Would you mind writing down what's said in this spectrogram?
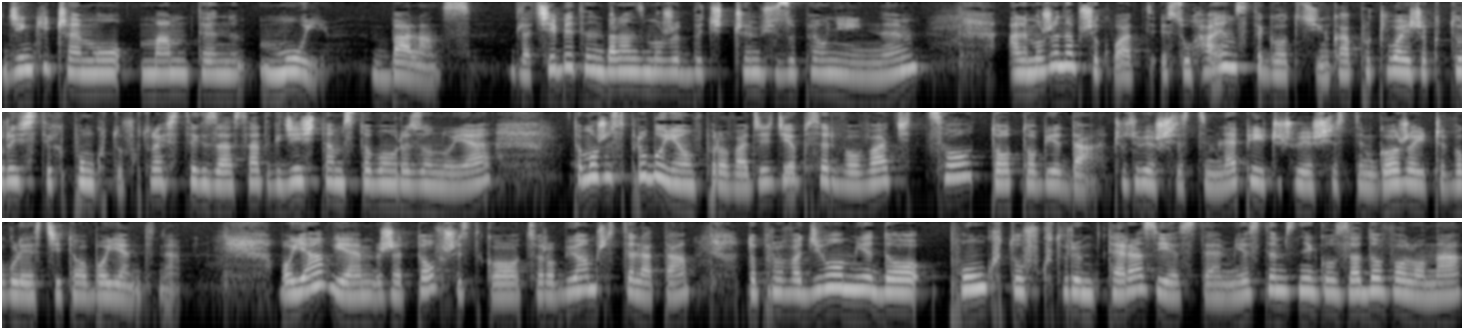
dzięki czemu mam ten mój balans. Dla ciebie ten balans może być czymś zupełnie innym, ale może na przykład słuchając tego odcinka poczułaś, że któryś z tych punktów, któraś z tych zasad gdzieś tam z tobą rezonuje, to może spróbuj ją wprowadzić i obserwować, co to tobie da. Czy czujesz się z tym lepiej, czy czujesz się z tym gorzej, czy w ogóle jest ci to obojętne. Bo ja wiem, że to wszystko, co robiłam przez te lata, doprowadziło mnie do punktu, w którym teraz jestem. Jestem z niego zadowolona.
